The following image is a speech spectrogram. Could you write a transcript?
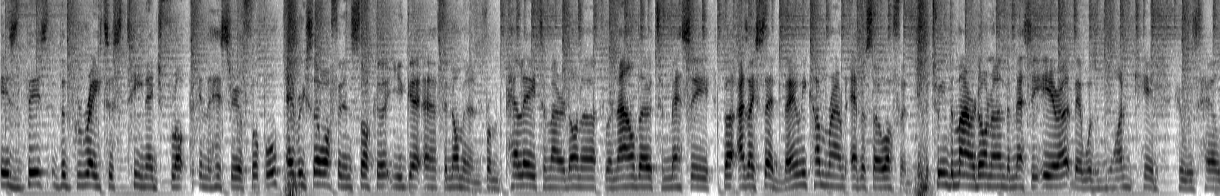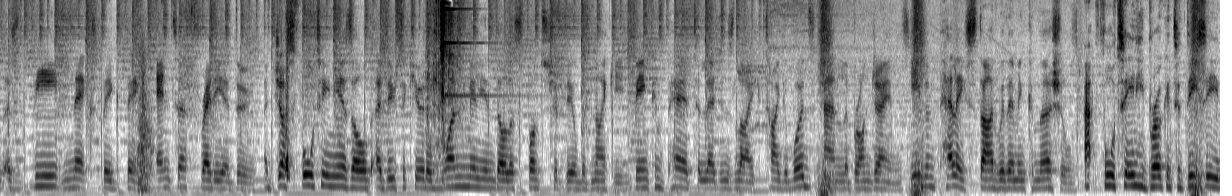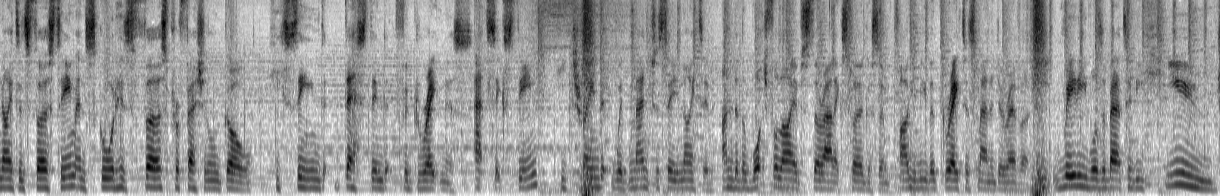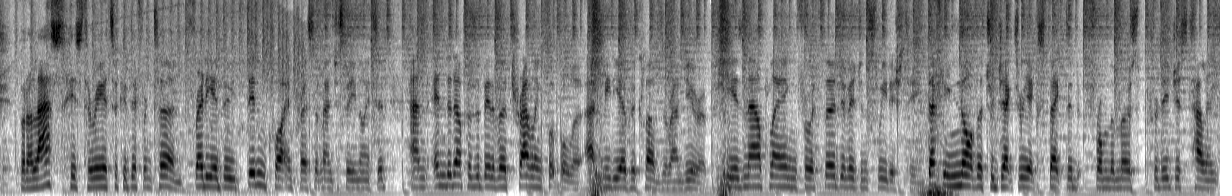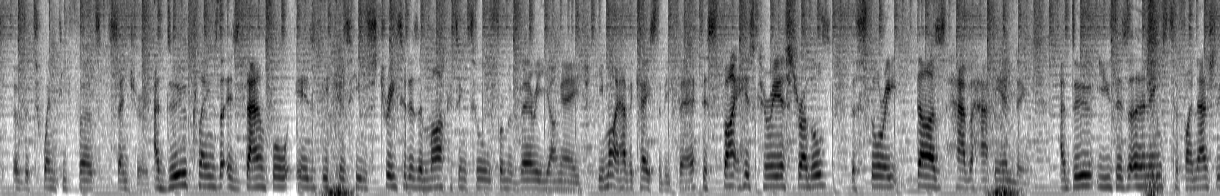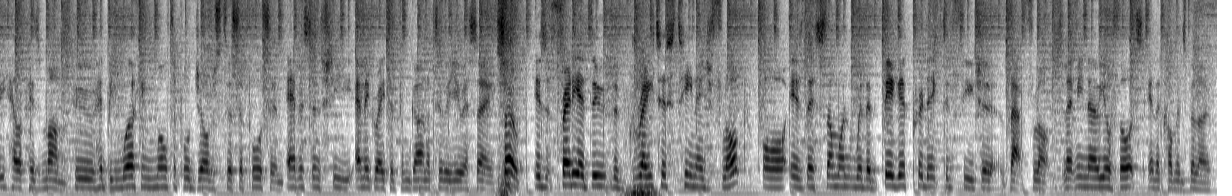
Is this the greatest teenage flop in the history of football? Every so often in soccer, you get a phenomenon from Pele to Maradona, Ronaldo to Messi. But as I said, they only come around ever so often. In between the Maradona and the Messi era, there was one kid who was hailed as the next big thing. Enter Freddie Adu. At just 14 years old, Adu secured a $1 million sponsorship deal with Nike, being compared to legends like Tiger Woods and LeBron James. Even Pele starred with him in commercials. At 14, he broke into DC United's first team and scored his first professional goal he seemed destined for greatness. At 16, he trained with Manchester United under the watchful eye of Sir Alex Ferguson, arguably the greatest manager ever. He really was about to be huge. But alas, his career took a different turn. Freddie Adu didn't quite impress at Manchester United and ended up as a bit of a travelling footballer at mediocre clubs around Europe. He is now playing for a third division Swedish team. Definitely not the trajectory expected from the most prodigious talent of the 21st century. Adu claims that his downfall is because he was treated as a marketing tool from a very young age. He might have a case to be fair. Despite his career struggles, the story does have a happy ending. Adu used his earnings to financially help his mum, who had been working multiple jobs to support him ever since she emigrated from Ghana to the USA. So, is Freddie Adu the greatest teenage flop, or is there someone with a bigger predicted future that flopped? Let me know your thoughts in the comments below.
